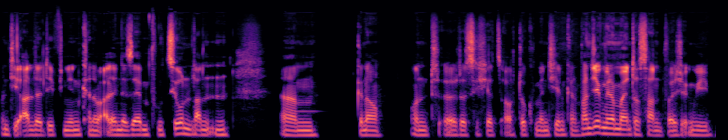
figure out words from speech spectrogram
und die alle definieren kann, aber alle in derselben Funktion landen. Ähm, genau. Und äh, dass ich jetzt auch dokumentieren kann. Fand ich irgendwie nochmal interessant, weil ich irgendwie,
